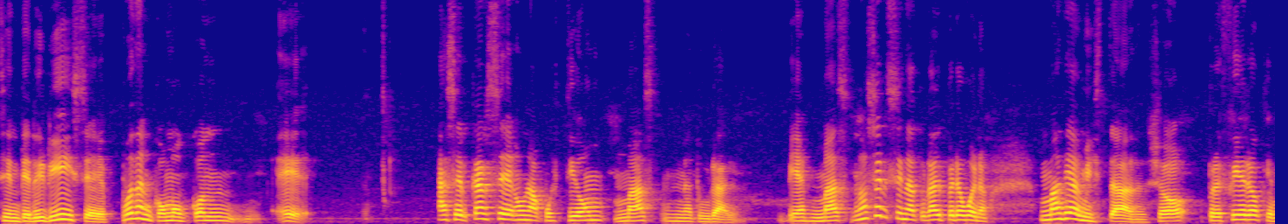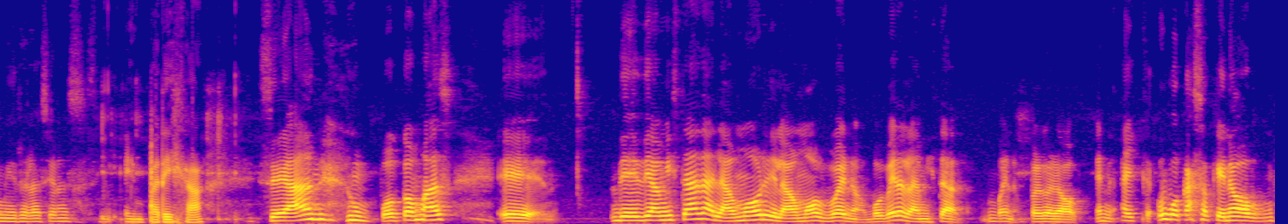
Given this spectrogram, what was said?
se interiorice, puedan como con, eh, acercarse a una cuestión más natural, bien, más, no sé si natural, pero bueno, más de amistad. Yo prefiero que mis relaciones en pareja sean un poco más eh, de, amistad al amor y el amor, bueno, volver a la amistad. Bueno, pero hay, hubo casos que no,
